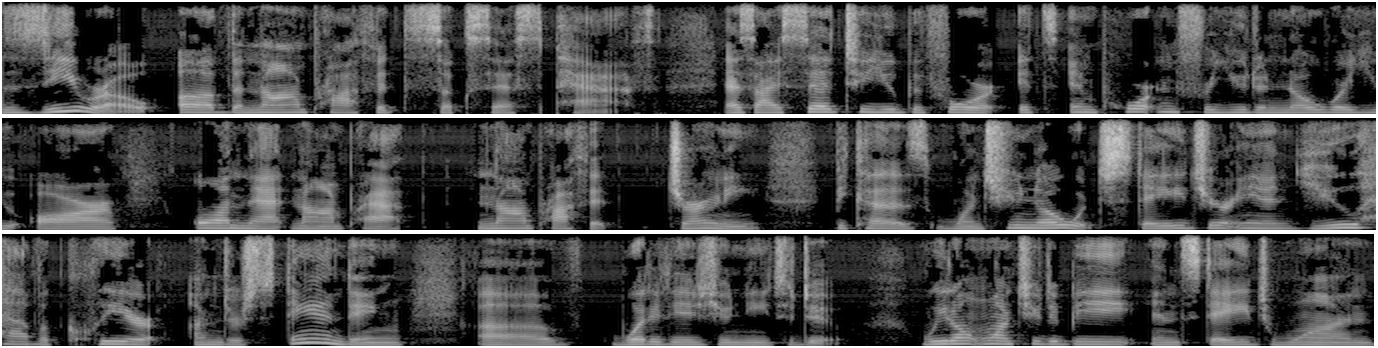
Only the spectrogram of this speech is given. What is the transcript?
zero of the nonprofit success path. As I said to you before, it's important for you to know where you are on that nonprofit nonprofit journey because once you know which stage you're in, you have a clear understanding of what it is you need to do. We don't want you to be in stage one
